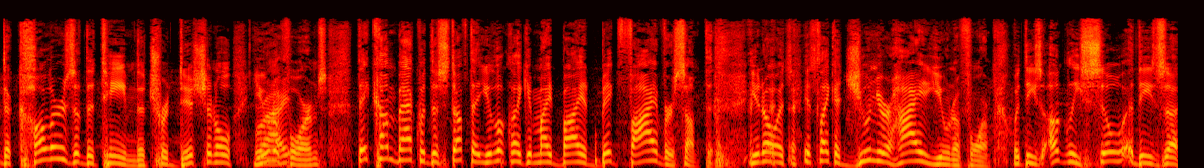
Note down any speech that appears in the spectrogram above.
the colors of the team, the traditional Right. uniforms, they come back with the stuff that you look like you might buy at Big Five or something. You know, it's it's like a junior high uniform with these ugly sil- these uh,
